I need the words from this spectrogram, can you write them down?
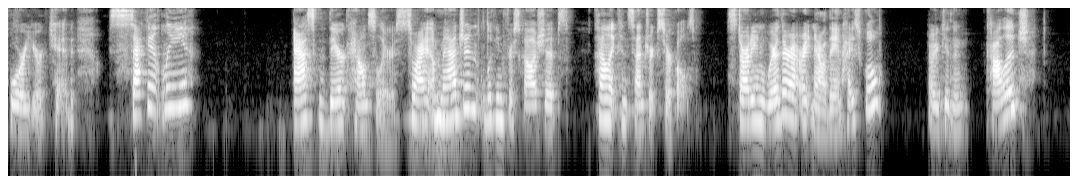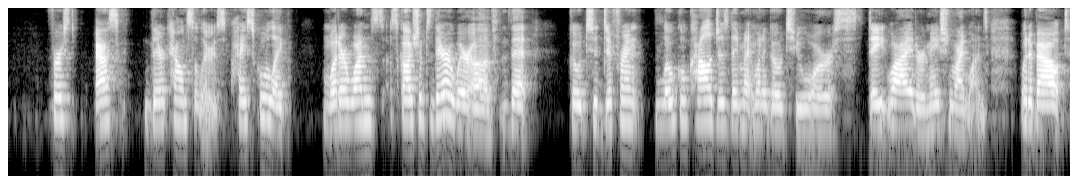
for your kid. Secondly, ask their counselors. So I imagine looking for scholarships kind of like concentric circles, starting where they're at right now. Are they in high school? Are kids in college? First, ask their counselors. High school, like, what are ones scholarships they're aware of that go to different local colleges they might want to go to, or statewide or nationwide ones? What about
